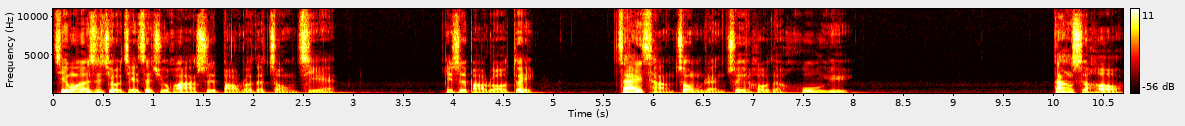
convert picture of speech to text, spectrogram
经文二十九节这句话是保罗的总结，也是保罗对在场众人最后的呼吁。当时候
